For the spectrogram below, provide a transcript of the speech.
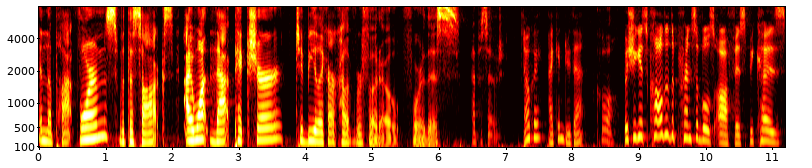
in the platforms with the socks. I want that picture to be like our cover photo for this episode. Okay, I can do that. Cool. But she gets called to the principal's office because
